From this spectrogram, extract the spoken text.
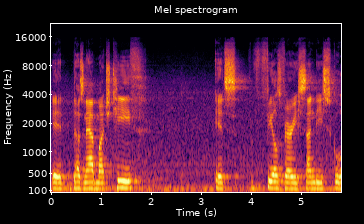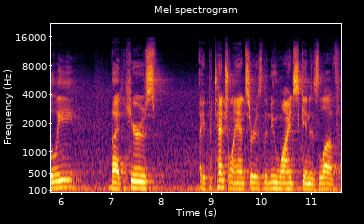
it doesn't have much teeth. It feels very Sunday schooly. But here's a potential answer is the new wineskin is love.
